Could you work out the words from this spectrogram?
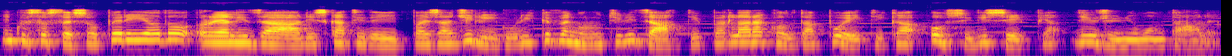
In questo stesso periodo realizza gli scatti dei paesaggi liguri che vengono utilizzati per la raccolta poetica Ossi di seppia di Eugenio Montale.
